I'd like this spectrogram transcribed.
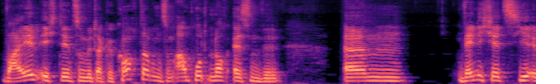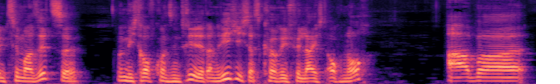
weil ich den zum Mittag gekocht habe und zum Abendbrot noch essen will. Ähm, wenn ich jetzt hier im Zimmer sitze und mich darauf konzentriere, dann rieche ich das Curry vielleicht auch noch. Aber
